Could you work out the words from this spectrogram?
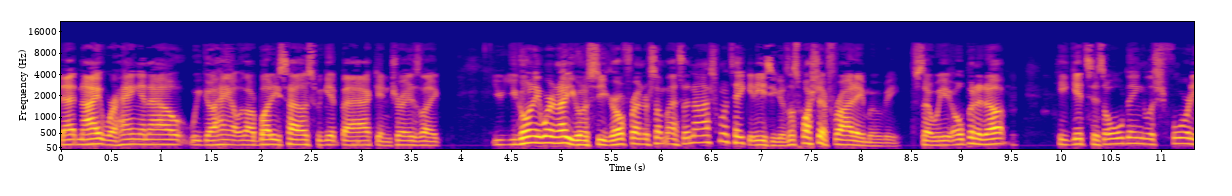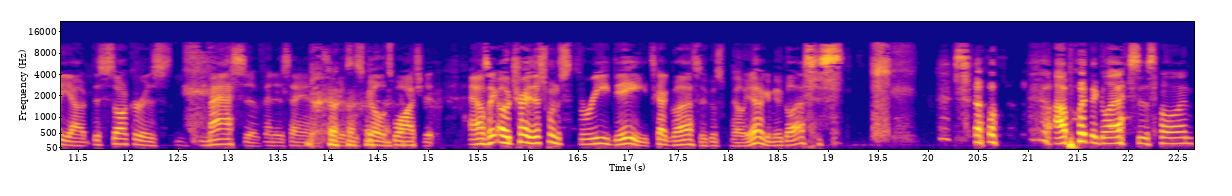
That night we're hanging out. We go hang out with our buddy's house. We get back and Trey's like, "You you going anywhere tonight? You going to see your girlfriend or something?" I said, "No, I just want to take it easy." He goes, "Let's watch that Friday movie." So we open it up. He gets his old English forty out. This sucker is massive in his hands. He goes, "Let's go. Let's watch it." And I was like, "Oh, Trey, this one's 3D. It's got glasses." He goes, "Hell yeah, give me the glasses." so I put the glasses on.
